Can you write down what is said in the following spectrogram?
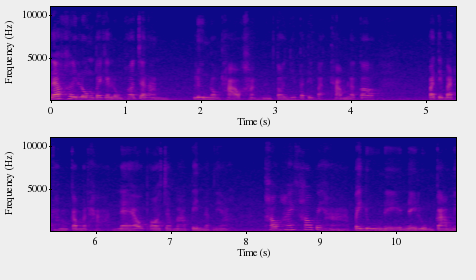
แล้วเคยลงไปกับหลวงพ่อจรันลืมรองเท้าครั้งหนึ่งตอนที่ปฏิบัติธรรมแล้วก็ ปฏิบัติธรรมกรรมฐานแล้วพอจะมาเป็นแบบเนี้ยเขาให้เข้าไปหาไปดูในในหลุมกาเม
